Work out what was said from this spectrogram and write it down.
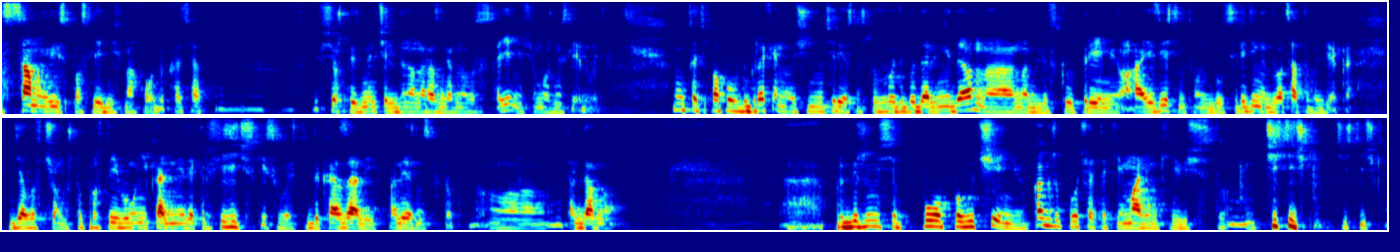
самые из последних находок, хотя все, что измельчили до наноразмерного состояния, все можно исследовать. Ну, кстати, по поводу графена очень интересно, что вроде бы дали недавно Нобелевскую премию, а известен он был середины 20 века. Дело в чем, что просто его уникальные электрофизические свойства доказали их полезность только, э, не так давно. Э, пробежимся по получению. Как же получать такие маленькие вещества? Частички, частички.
